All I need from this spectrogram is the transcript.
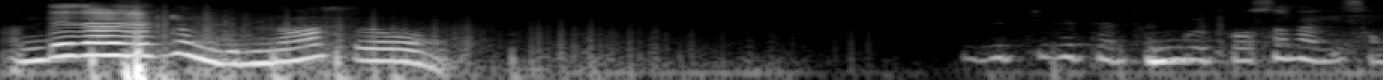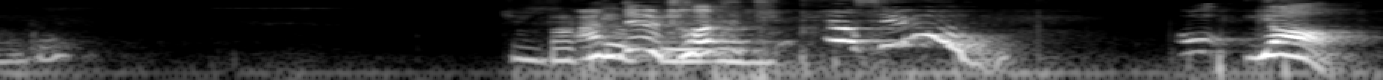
안 돼, 나 여기 못 나왔어. 지긋지긋한 동굴 벗어나기 성공. 지금 안 밖에 돼요. 저한테 TP하세요. 어, 야,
